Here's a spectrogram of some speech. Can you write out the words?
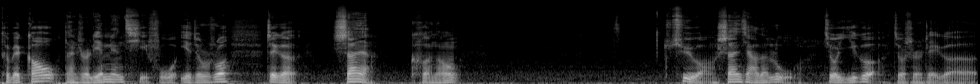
特别高，但是连绵起伏。也就是说，这个山呀，可能去往山下的路就一个，就是这个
